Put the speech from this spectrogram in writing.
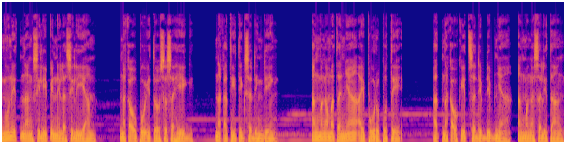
Ngunit nang silipin nila si Liam, nakaupo ito sa sahig, nakatitig sa dingding. Ang mga mata niya ay puro puti at nakaukit sa dibdib niya ang mga salitang,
